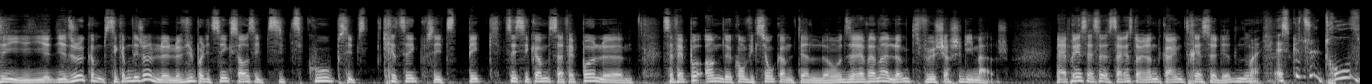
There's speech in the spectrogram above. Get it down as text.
Il, y a, déjà comme, c'est comme déjà le, vieux politicien qui sort ses petits, petits coups, ses petites critiques, ses petites piques. Tu sais, c'est comme, ça fait pas le, ça fait pas homme de conviction comme tel, On dirait vraiment l'homme qui veut chercher l'image. Mais après, ça, ça, reste un homme quand même très solide. Ouais. Est-ce que tu le trouves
